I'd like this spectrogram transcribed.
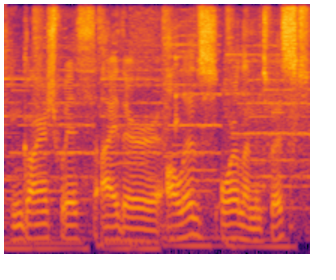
You can garnish with either olives or a lemon twist.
